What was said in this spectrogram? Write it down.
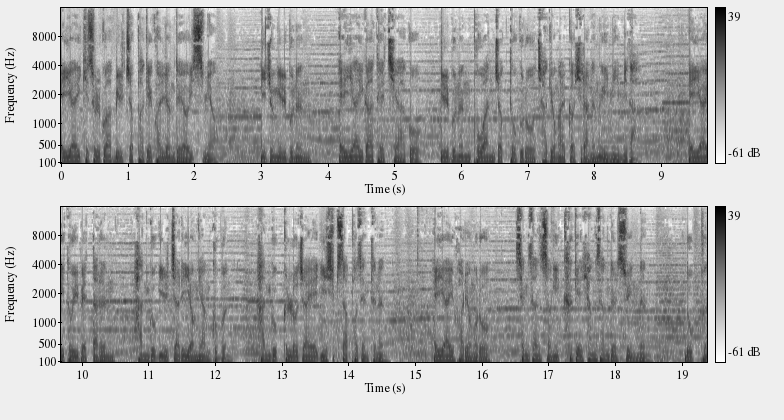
AI 기술과 밀접하게 관련되어 있으며, 이 중 일부는 AI가 대체하고 일부는 보완적 도구로 작용할 것이라는 의미입니다. AI 도입에 따른 한국 일자리 영향 구분, 한국 근로자의 24%는 AI 활용으로 생산성이 크게 향상될 수 있는 높은,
